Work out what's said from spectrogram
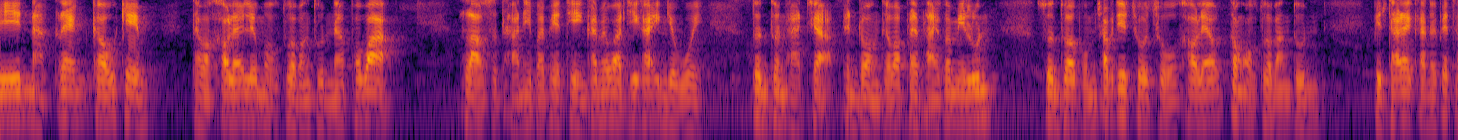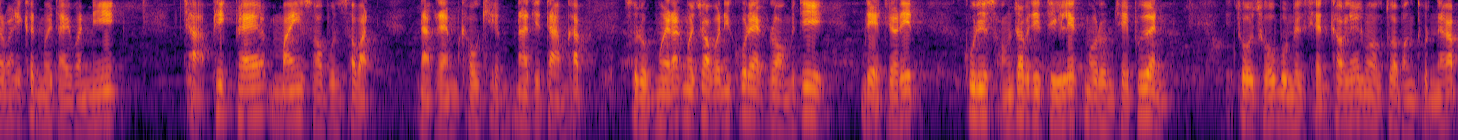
ดีหนักแรงเก่าเกม แต่ว่าเขาแล้วเริ่มออกตัวบางทุนนะ เพราะว่าเราสถานีประเภทเทงใครไม่ว่าที่ค่าเองจะโวยต้นต้นอาจจะเป็นรองแต่ว่าปลายๆก็มีลุ้น ส่วนตัวผมชอบไปที่โชโฉเขาแล้วต้องออกตัวบางทุน ปิดท้ายรายการโดยเพชรธรวัยขึ้นมวยไทยวันนี้ จะพลิกแพ้ไม้สอบุญสวัสดิ์หนักแรมเขาเข็มน่าติดตามครับ สรุปมวยรักมวยชอบวันนี้คู่แรกรองไปที่เดชยริศคู่ที่สองชอบไปที่ตีเล็กมารวมใจเพื่อนโชว์โฉบุมเด็กเสียนเข้าแล้วมออกตัวบางทุนนะครับ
